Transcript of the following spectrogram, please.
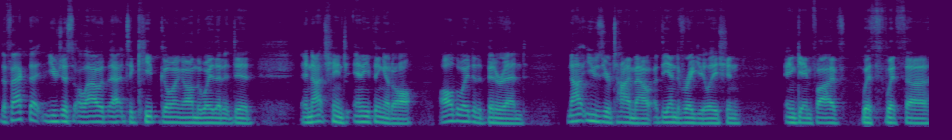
The fact that you just allow that to keep going on the way that it did, and not change anything at all, all the way to the bitter end, not use your timeout at the end of regulation in game five with with uh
